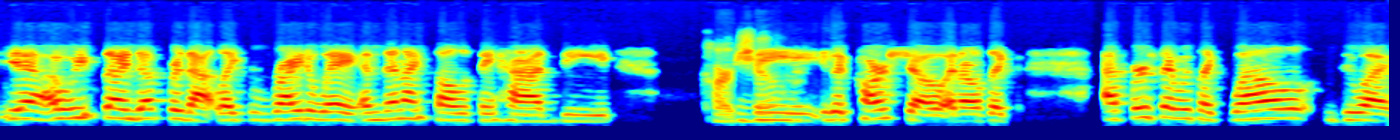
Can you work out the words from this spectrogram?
yeah, we signed up for that like right away. And then I saw that they had the car show. The, the car show. And I was like, at first I was like, well, do I,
